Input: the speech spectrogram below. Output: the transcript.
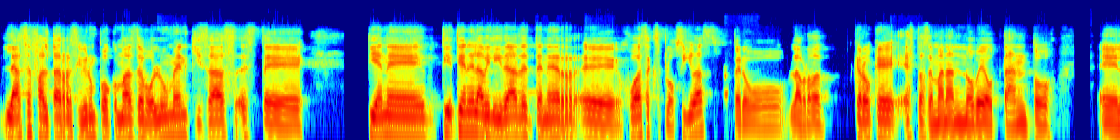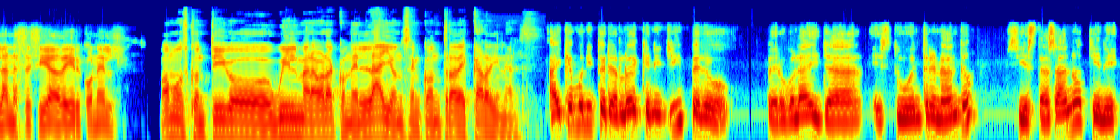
le hace falta recibir un poco más de volumen, quizás este, tiene, tiene la habilidad de tener eh, jugadas explosivas, pero la verdad creo que esta semana no veo tanto la necesidad de ir con él. Vamos contigo, Wilmar, ahora con el Lions en contra de Cardinals. Hay que monitorearlo de Kenny G, pero, pero ya estuvo entrenando si está sano, tiene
